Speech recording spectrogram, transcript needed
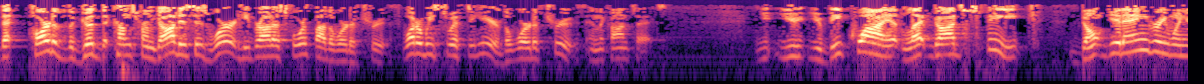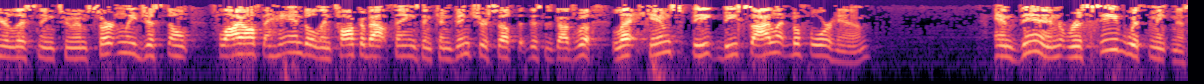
that part of the good that comes from God is His Word. He brought us forth by the Word of truth. What are we swift to hear? The Word of truth in the context. You, you, you be quiet, let God speak. Don't get angry when you're listening to Him. Certainly, just don't fly off the handle and talk about things and convince yourself that this is God's will. Let Him speak, be silent before Him, and then receive with meekness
